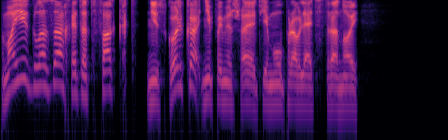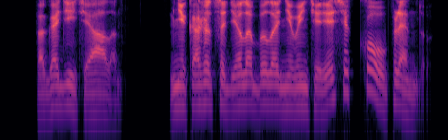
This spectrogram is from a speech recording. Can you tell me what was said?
В моих глазах этот факт нисколько не помешает ему управлять страной. Погодите, Алан. Мне кажется, дело было не в интересе к Коупленду.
